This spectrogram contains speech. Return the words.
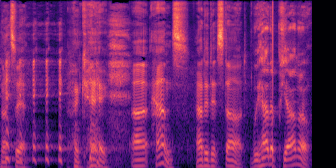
That's it. Okay. Uh, Hans, how did it start? We had a piano,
